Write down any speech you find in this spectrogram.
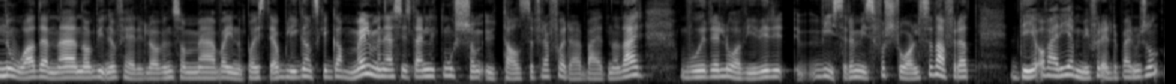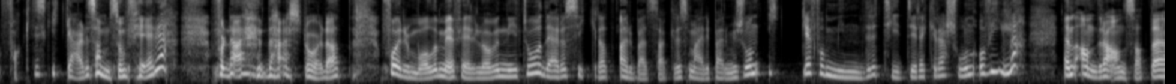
noe av denne Nå begynner jo ferieloven, som jeg var inne på i sted, å bli ganske gammel, men jeg syns det er en litt morsom uttalelse fra forarbeidene der, hvor lovgiver viser en viss forståelse da, for at det å være hjemme i foreldrepermisjon faktisk ikke er det samme som ferie. For der, der står det at formålet med ferieloven 9.2 det er å sikre at arbeidstakere som er i permisjon, ikke ikke får mindre tid til rekreasjon og hvile enn andre ansatte,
